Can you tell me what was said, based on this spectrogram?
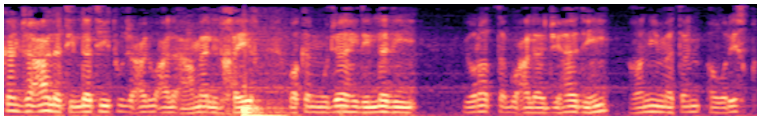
كالجعالة التي تجعل على أعمال الخير وكالمجاهد الذي يرتب على جهاده غنيمة أو رزق.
